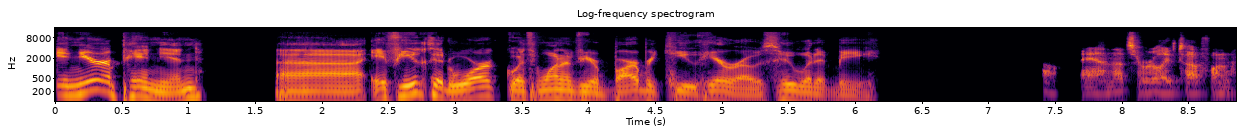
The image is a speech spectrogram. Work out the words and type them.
in your opinion, uh if you could work with one of your barbecue heroes, who would it be? Oh man, that's a really tough one.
